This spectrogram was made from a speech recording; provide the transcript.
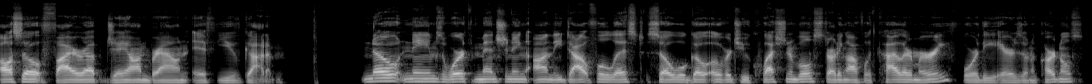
Also, fire up Jayon Brown if you've got him. No names worth mentioning on the doubtful list, so we'll go over to questionable, starting off with Kyler Murray for the Arizona Cardinals.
